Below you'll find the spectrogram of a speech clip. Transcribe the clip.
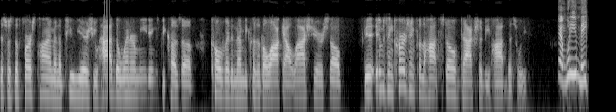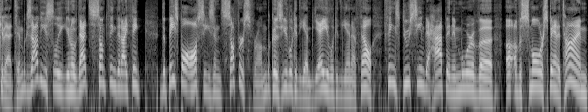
This was the first time in a few years you had the winter meetings because of COVID and then because of the lockout last year. So it, it was encouraging for the hot stove to actually be hot this week. Yeah, what do you make of that, Tim? Because obviously, you know, that's something that I think – the baseball offseason suffers from because you look at the NBA, you look at the NFL, things do seem to happen in more of a of a smaller span of time.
